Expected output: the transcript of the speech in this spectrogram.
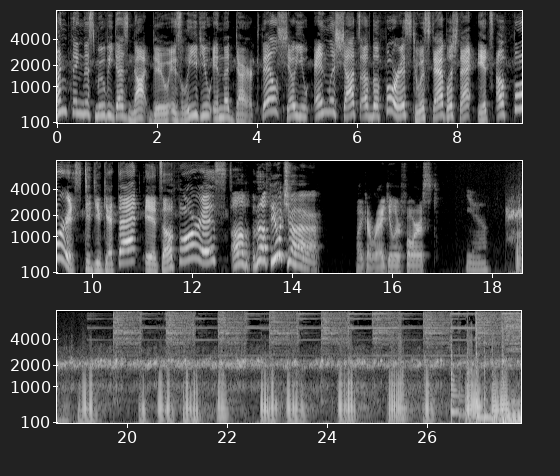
One thing this movie does not do is leave you in the dark. They'll show you endless shots of the forest to establish that it's a forest. Did you get that? It's a forest. Of the future! Like a regular forest? Yeah.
